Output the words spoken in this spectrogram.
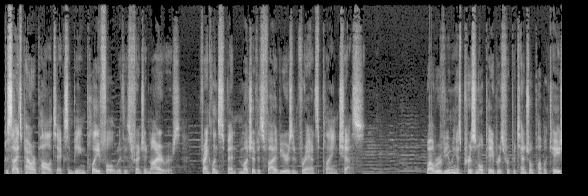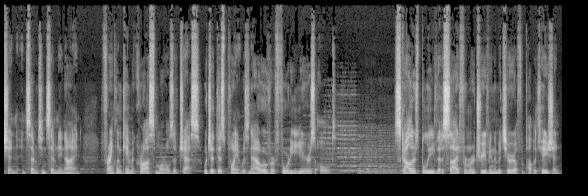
Besides power politics and being playful with his French admirers, Franklin spent much of his five years in France playing chess. While reviewing his personal papers for potential publication in 1779, Franklin came across Morals of Chess, which at this point was now over 40 years old. Scholars believe that aside from retrieving the material for publication,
